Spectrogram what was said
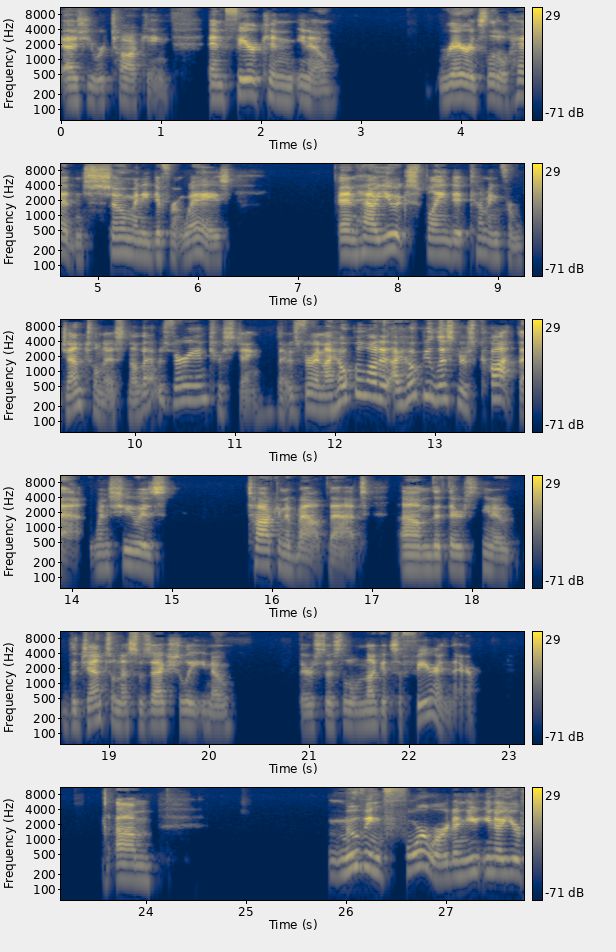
as you were talking, and fear can, you know, rear its little head in so many different ways. And how you explained it coming from gentleness. Now that was very interesting. That was very, and I hope a lot of, I hope you listeners caught that when she was talking about that um, that there's you know the gentleness was actually you know there's those little nuggets of fear in there. Um moving forward and you you know you're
